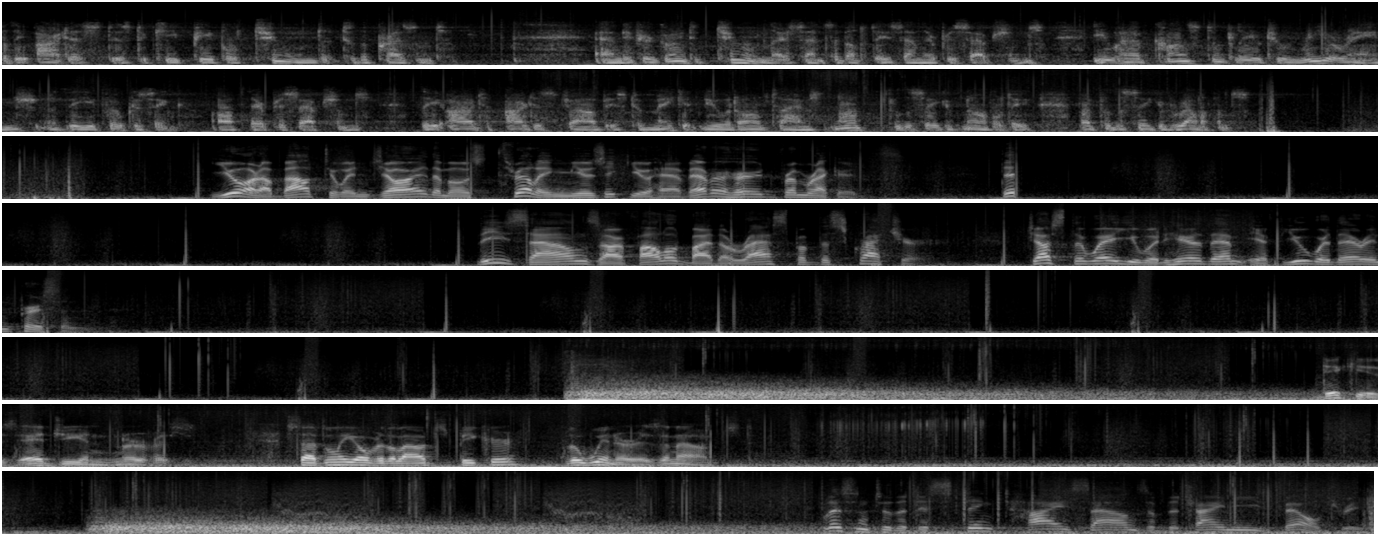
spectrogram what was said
of the artist is to keep people tuned to the present. And if you're going to tune their sensibilities and their perceptions, you have constantly to rearrange the focusing of their perceptions. The art artist's job is to make it new at all times, not for the sake of novelty, but for the sake of relevance. You are about to enjoy the most thrilling music you have ever heard from records. This These sounds are followed by the rasp of the scratcher just the way you would hear them if you were there in person. Dick is edgy and nervous. Suddenly, over the loudspeaker, the winner is announced. Listen to the distinct high sounds of the Chinese bell tree.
